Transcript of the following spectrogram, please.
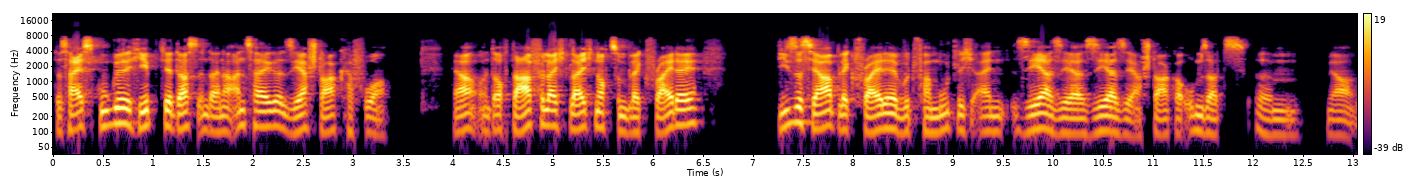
Das heißt, Google hebt dir das in deiner Anzeige sehr stark hervor. Ja, und auch da vielleicht gleich noch zum Black Friday. Dieses Jahr, Black Friday, wird vermutlich ein sehr, sehr, sehr, sehr starker Umsatz. Ähm, ja,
